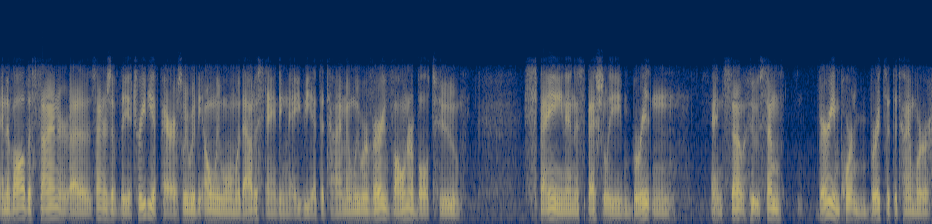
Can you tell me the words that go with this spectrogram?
And of all the signer, uh, signers of the Treaty of Paris, we were the only one without a standing navy at the time, and we were very vulnerable to Spain and especially Britain, and some who some very important Brits at the time were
